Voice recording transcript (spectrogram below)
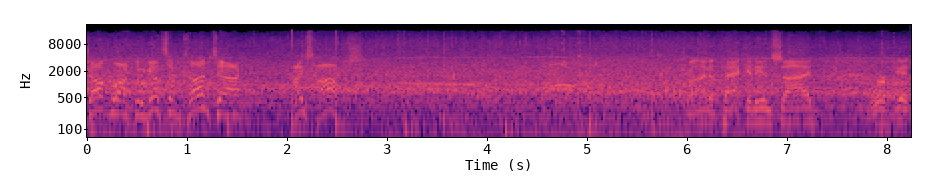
shot block, but he got some contact. Nice hops. trying to pack it inside, work it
